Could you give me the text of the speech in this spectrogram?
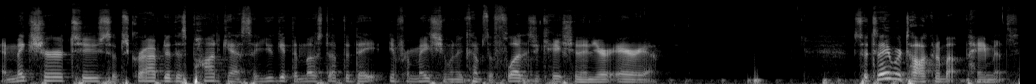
And make sure to subscribe to this podcast so you get the most up to date information when it comes to flood education in your area. So, today we're talking about payments.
